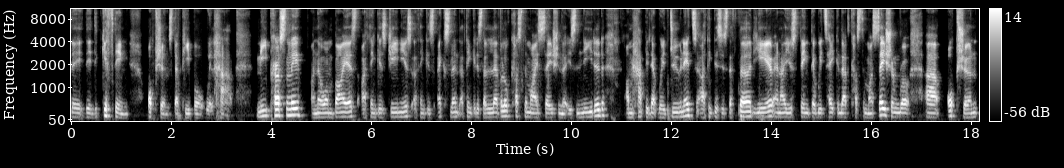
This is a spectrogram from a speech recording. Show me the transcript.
the, the, the gifting options that people will have me personally, I know I'm biased. I think it's genius. I think it's excellent. I think it is the level of customization that is needed. I'm happy that we're doing it. I think this is the third year, and I just think that we're taking that customization uh, option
